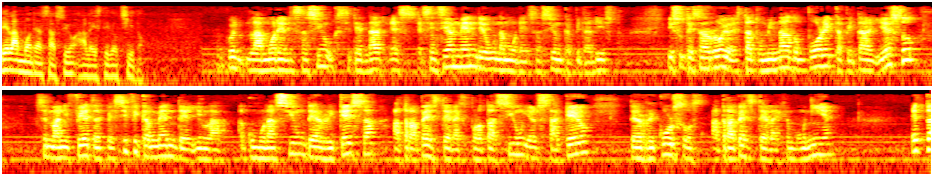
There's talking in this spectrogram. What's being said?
de la modernización al estilo chino? Bueno, la modernización occidental es esencialmente una modernización capitalista y su desarrollo está dominado por el capital y eso se manifiesta específicamente en la acumulación de riqueza a través de la explotación y el saqueo de recursos a través de la hegemonía. Este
